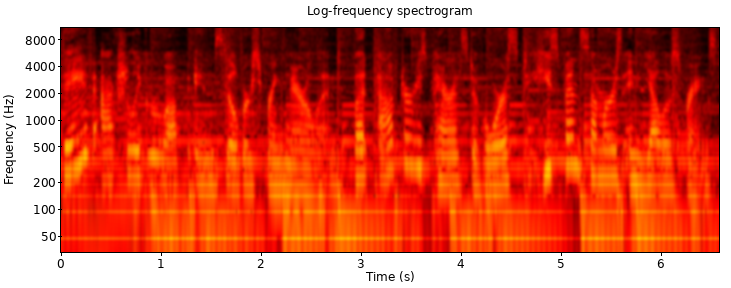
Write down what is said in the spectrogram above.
Dave actually grew up in Silver Spring, Maryland, but after his parents divorced, he spent summers in Yellow Springs,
